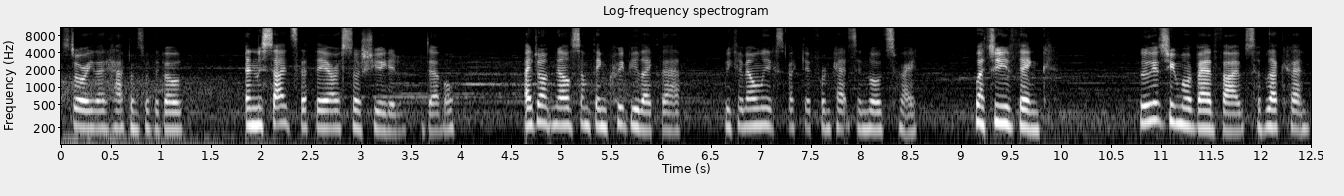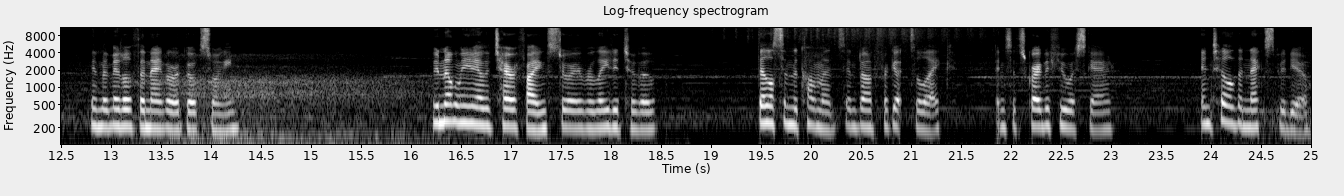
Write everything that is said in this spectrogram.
story that happens with a goat, and besides that they are associated with the devil. I don't know something creepy like that. We can only expect it from cats and goats, right? What do you think? Who gives you more bad vibes, a black cat in the middle of the night or a goat swinging? Do you know we have a terrifying story related to it. Tell us in the comments and don't forget to like and subscribe if you were scared. Until the next video.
